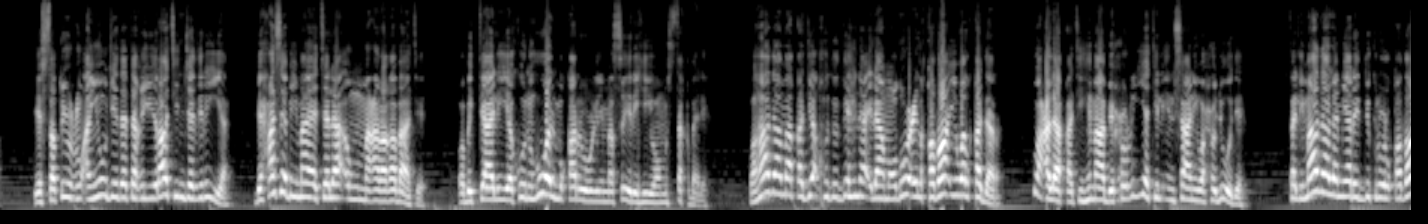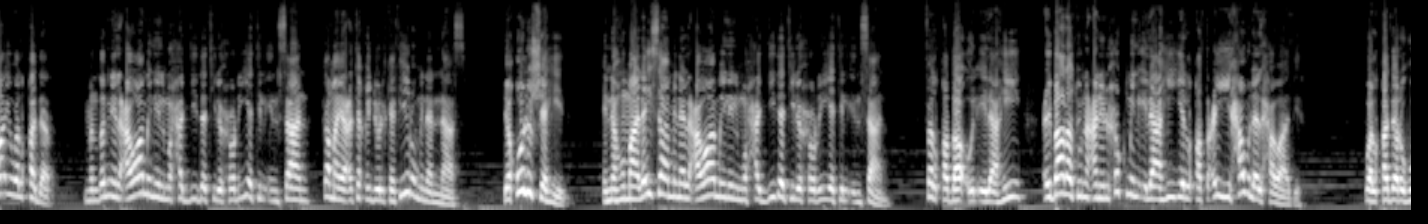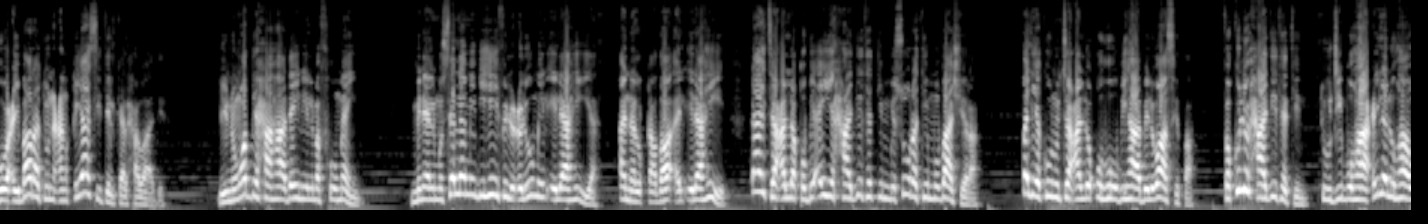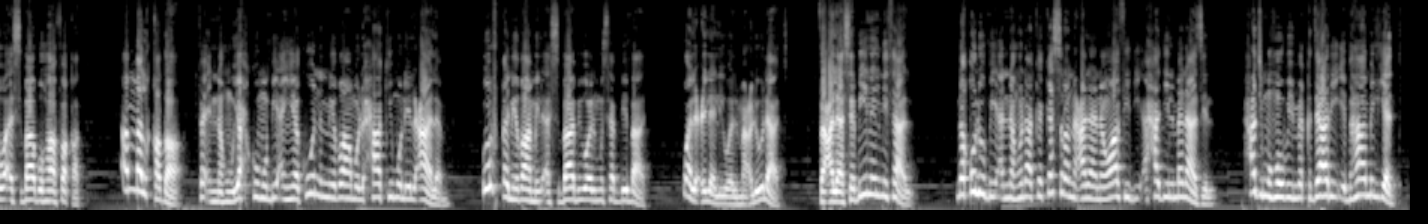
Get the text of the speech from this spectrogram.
يستطيع أن يوجد تغييرات جذرية بحسب ما يتلائم مع رغباته وبالتالي يكون هو المقرر لمصيره ومستقبله. وهذا ما قد يأخذ الذهن إلى موضوع القضاء والقدر وعلاقتهما بحرية الإنسان وحدوده. فلماذا لم يرد ذكر القضاء والقدر؟ من ضمن العوامل المحددة لحرية الإنسان كما يعتقد الكثير من الناس. يقول الشهيد: إنهما ليس من العوامل المحددة لحرية الإنسان، فالقضاء الإلهي عبارة عن الحكم الإلهي القطعي حول الحوادث، والقدر هو عبارة عن قياس تلك الحوادث. لنوضح هذين المفهومين، من المسلم به في العلوم الإلهية أن القضاء الإلهي لا يتعلق بأي حادثة بصورة مباشرة بل يكون تعلقه بها بالواسطة فكل حادثة توجبها عللها وأسبابها فقط. أما القضاء فإنه يحكم بأن يكون النظام الحاكم للعالم وفق نظام الأسباب والمسببات والعلل والمعلولات. فعلى سبيل المثال نقول بأن هناك كسرا على نوافذ أحد المنازل حجمه بمقدار إبهام اليد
